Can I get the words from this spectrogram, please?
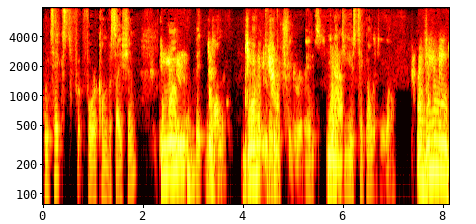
context for, for a conversation. Do you? Um, but do you monitoring trigger events, you yeah. need to use technology well. And do you mean,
